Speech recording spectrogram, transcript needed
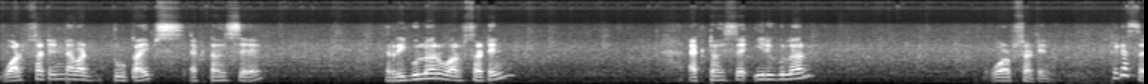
ওয়ার্প সার্টিনটা আমার টু টাইপস একটা হচ্ছে রেগুলার ওয়ার্প সার্টিন একটা হচ্ছে ইরেগুলার ওয়ার্প সার্টিন ঠিক আছে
